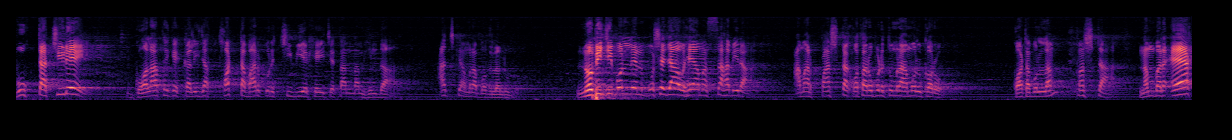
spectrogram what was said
বুকটা চিড়ে গলা থেকে কালিজা থটটা বার করে চিবিয়ে খেয়েছে, তার নাম হিন্দা। আজকে আমরা বদলালুম। নবীজি বললেন, বসে যাও হে আমার সাহাবিরা, আমার পাঁচটা কথার উপরে তোমরা আমল করো। কটা বললাম? পাঁচটা। নাম্বার এক,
